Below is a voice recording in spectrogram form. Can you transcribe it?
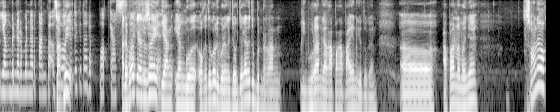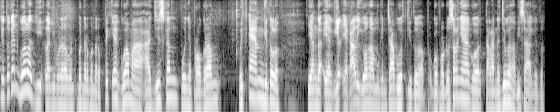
Yang benar-benar tanpa. So Tapi- waktu itu kita ada podcast. ada podcast selesai ya. yang yang gue waktu itu gue liburan ke Jogja kan itu beneran liburan gak ngapa-ngapain gitu kan. Eh apa namanya? Soalnya waktu itu kan gue lagi lagi bener bener-bener pick ya. Gue sama Ajis kan punya program weekend gitu loh. Yang nggak ya gila, ya kali gue nggak mungkin cabut gitu. Gue produsernya, gue talentnya juga nggak bisa gitu.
